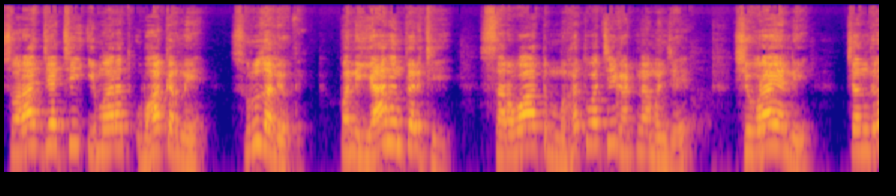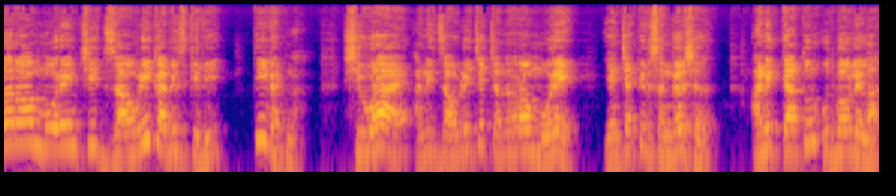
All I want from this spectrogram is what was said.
स्वराज्याची इमारत उभा करणे सुरू झाले होते. पण यानंतरची सर्वात महत्त्वाची घटना म्हणजे शिवरायांनी चंद्रराव मोरेंची जावळी काबीज केली ती घटना. शिवराय आणि जावळीचे चंद्रराव मोरे यांच्यातील संघर्ष आणि त्यातून उद्भवलेला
